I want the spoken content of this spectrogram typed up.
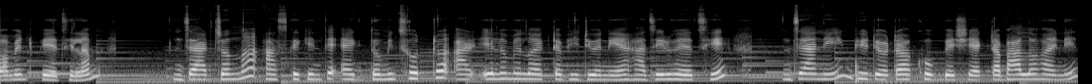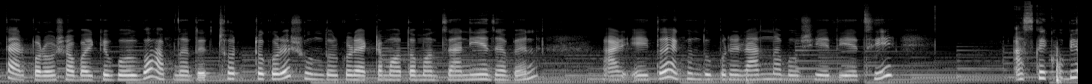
কমেন্ট পেয়েছিলাম যার জন্য আজকে কিন্তু একদমই ছোট্ট আর এলোমেলো একটা ভিডিও নিয়ে হাজির হয়েছি। জানি ভিডিওটা খুব বেশি একটা ভালো হয়নি, তারপরেও সবাইকে বলব আপনাদের ছোট্ট করে সুন্দর করে একটা মতামত জানিয়ে যাবেন। আর এই তো এখন দুপুরে রান্না বসিয়ে দিয়েছি। আজকে খুবই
